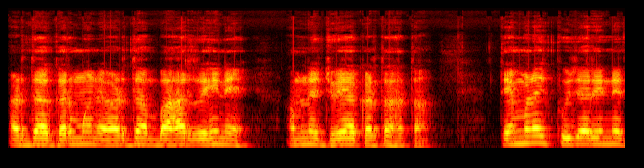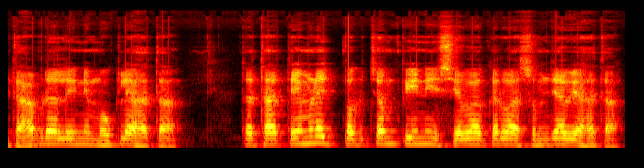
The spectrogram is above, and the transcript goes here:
અડધા ઘરમાં અને અડધા બહાર રહીને અમને જોયા કરતા હતા. તેમણે જ પૂજારીને ધાબડા લઈને મોકલ્યા હતા તથા તેમણે જ પગચંપીની સેવા કરવા સમજાવ્યા હતા.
